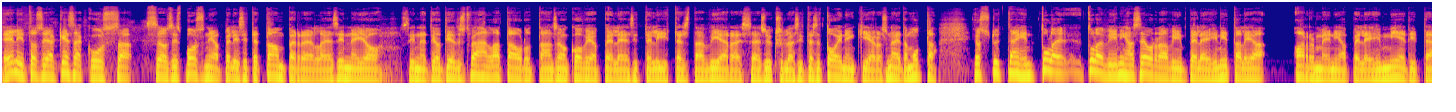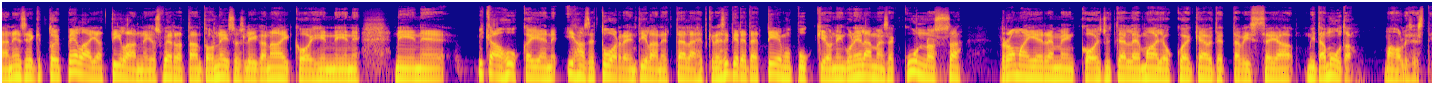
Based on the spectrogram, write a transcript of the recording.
Eli tosiaan kesäkuussa se on siis Bosnia-peli sitten Tampereella ja sinne jo, sinne jo tietysti vähän lataudutaan, se on kovia pelejä sitten Liechtenstein vieraissa ja syksyllä sitten se toinen kierros näitä. Mutta jos nyt näihin tule, tuleviin ihan seuraaviin peleihin, Italia Armenia-peleihin mietitään. Ensinnäkin toi pelaajatilanne, jos verrataan tuohon Nations Leaguean aikoihin, niin, niin mikä on huhkajien ihan se tuorein tilanne tällä hetkellä. Sitten tiedetään, että Teemu Pukki on niin kuin elämänsä kunnossa, Roma Jeremenko olisi nyt jälleen maajoukkueen käytettävissä ja mitä muuta mahdollisesti.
